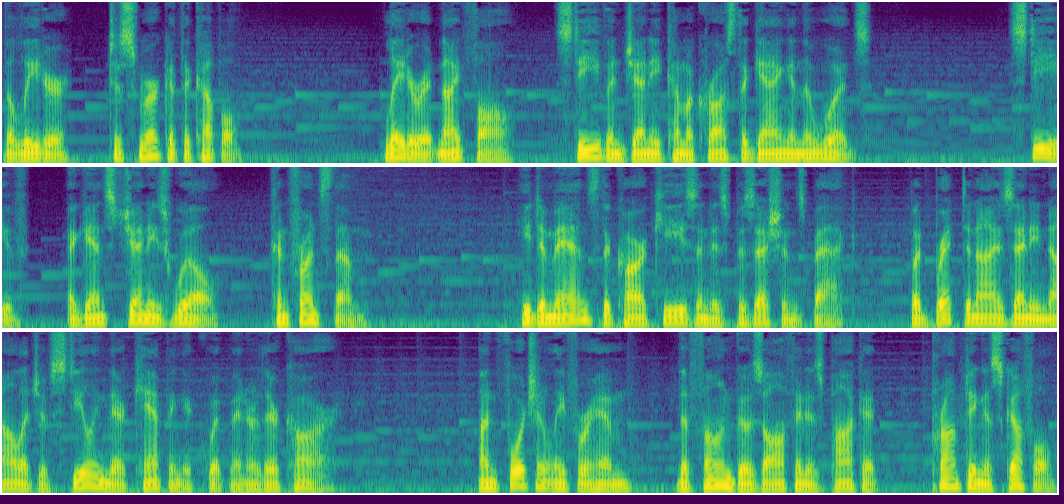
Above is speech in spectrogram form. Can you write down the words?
the leader, to smirk at the couple. Later at nightfall, Steve and Jenny come across the gang in the woods. Steve, against Jenny's will, confronts them. He demands the car keys and his possessions back, but Brett denies any knowledge of stealing their camping equipment or their car. Unfortunately for him, the phone goes off in his pocket, prompting a scuffle,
